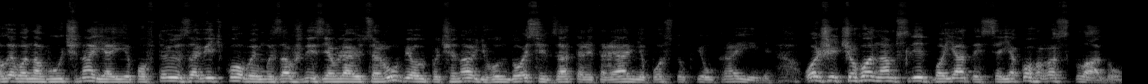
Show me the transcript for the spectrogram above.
Але вона влучна, я її повторю. За Вітьковими завжди з'являються Рубіо і починають гундосить за територіальні поступки України. Отже, чого нам слід боятися, якого розкладу?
